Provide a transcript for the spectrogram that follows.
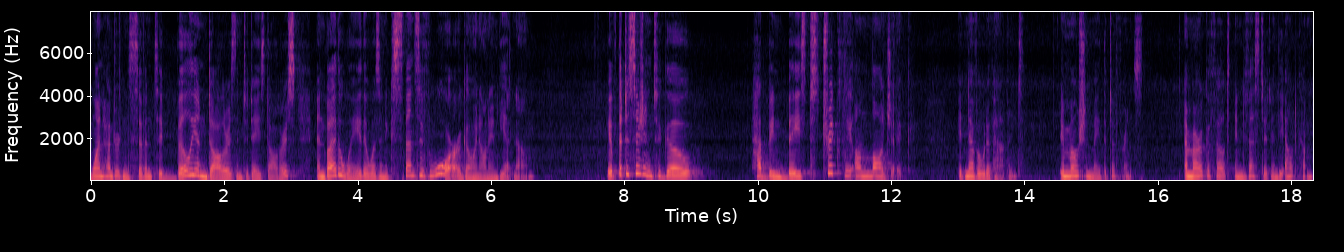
$170 billion in today's dollars. And by the way, there was an expensive war going on in Vietnam. If the decision to go had been based strictly on logic, it never would have happened. Emotion made the difference. America felt invested in the outcome.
